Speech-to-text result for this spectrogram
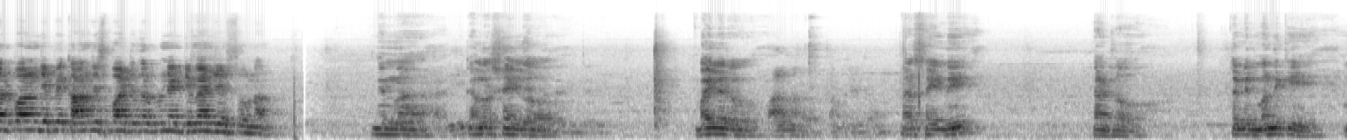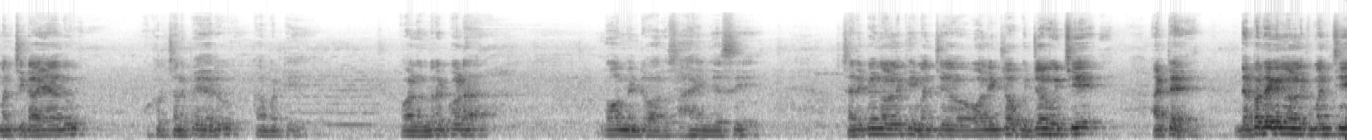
జరపాలని చెప్పి కాంగ్రెస్ పార్టీ తరఫున నేను డిమాండ్ చేస్తూ ఉన్నాను. నిన్న కలర్ షైన్లో బయలుదేరు అయింది. దాంట్లో తొమ్మిది మందికి మంచి గాయాలు ఒకరు చనిపోయారు. కాబట్టి వాళ్ళందరికీ కూడా గవర్నమెంట్ వారు సహాయం చేసి చనిపోయిన వాళ్ళకి మంచి వాళ్ళ ఇంట్లో ఒక ఉద్యోగం ఇచ్చి అంటే దెబ్బ తగిలిన వాళ్ళకి మంచి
